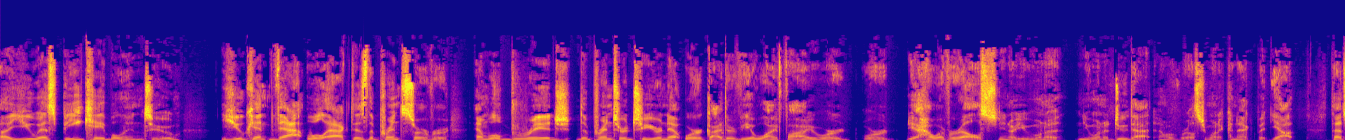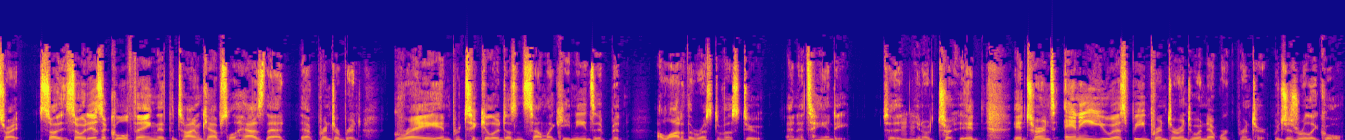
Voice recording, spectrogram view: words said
a USB cable into, you can that will act as the print server and will bridge the printer to your network either via Wi-Fi or or yeah, however else you know you want to you want to do that however else you want to connect. But yeah, that's right. So so it is a cool thing that the time capsule has that that printer bridge. Gray in particular doesn't sound like he needs it, but a lot of the rest of us do, and it's handy to mm-hmm. you know it it turns any USB printer into a network printer, which is really cool.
